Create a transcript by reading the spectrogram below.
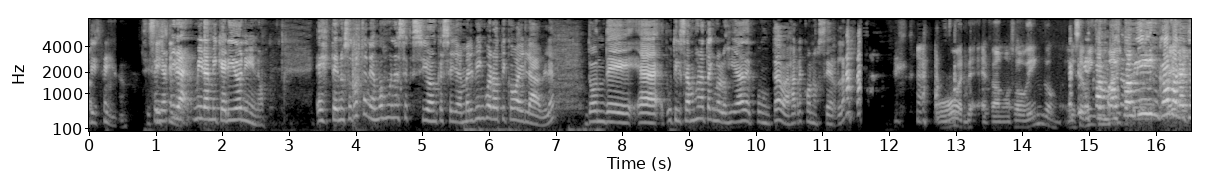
Sí, señor. Sí, Sí, señor. señor. Mira, mira, mi querido Nino. Este, nosotros tenemos una sección que se llama el bingo erótico bailable, donde eh, utilizamos una tecnología de punta, vas a reconocerla. oh, el, el famoso bingo. Ese El bingo famoso bingo, para tú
